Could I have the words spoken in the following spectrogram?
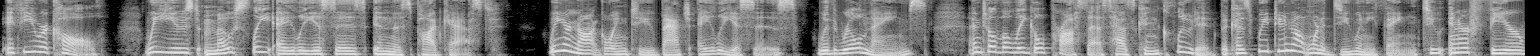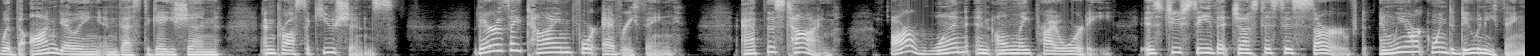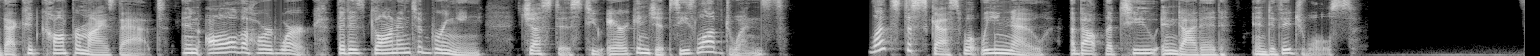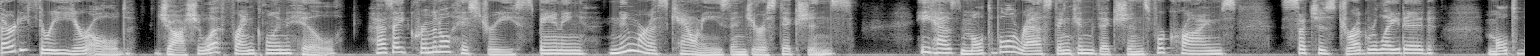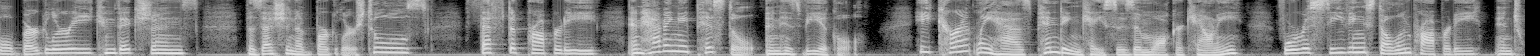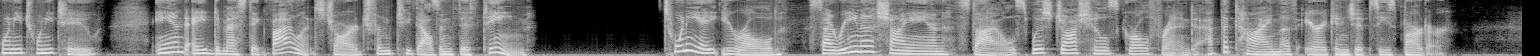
If you recall, we used mostly aliases in this podcast. We are not going to match aliases with real names until the legal process has concluded because we do not want to do anything to interfere with the ongoing investigation and prosecutions. There is a time for everything. At this time, our one and only priority is to see that justice is served, and we aren't going to do anything that could compromise that and all the hard work that has gone into bringing justice to Eric and Gypsy's loved ones. Let's discuss what we know about the two indicted individuals. 33 year old Joshua Franklin Hill has a criminal history spanning numerous counties and jurisdictions. He has multiple arrests and convictions for crimes such as drug related, multiple burglary convictions, possession of burglar's tools, theft of property, and having a pistol in his vehicle. He currently has pending cases in Walker County for receiving stolen property in 2022 and a domestic violence charge from 2015. 28 year old Cyrena Cheyenne Stiles was Josh Hill's girlfriend at the time of Eric and Gypsy's murder.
